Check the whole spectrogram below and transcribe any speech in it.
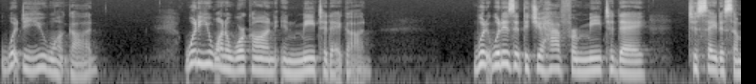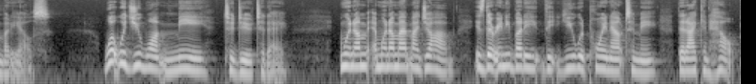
what do you want god what do you want to work on in me today, God? What, what is it that you have for me today to say to somebody else? What would you want me to do today? When I'm, and when I'm at my job, is there anybody that you would point out to me that I can help,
